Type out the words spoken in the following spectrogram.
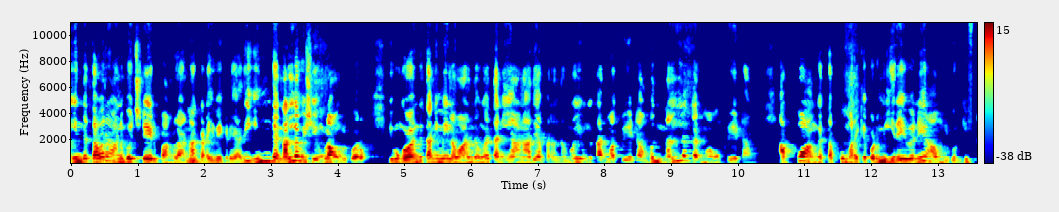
இந்த தவறை அனுபவிச்சுட்டே இருப்பாங்களான்னா கிடையவே. கிடையாது. இந்த நல்ல விஷயங்களும் அவங்களுக்கு வரும். இவங்க வந்து தனிமையில வாழ்ந்தவங்க தனியா அனாதையா பிறந்தவங்க இவங்க கர்மா கிரியேட் ஆகும்போது நல்ல கர்மாவும் கிரியேட் ஆகும். அப்போ அங்க தப்பு மறைக்கப்படும். இறைவனே அவங்களுக்கு ஒரு gift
